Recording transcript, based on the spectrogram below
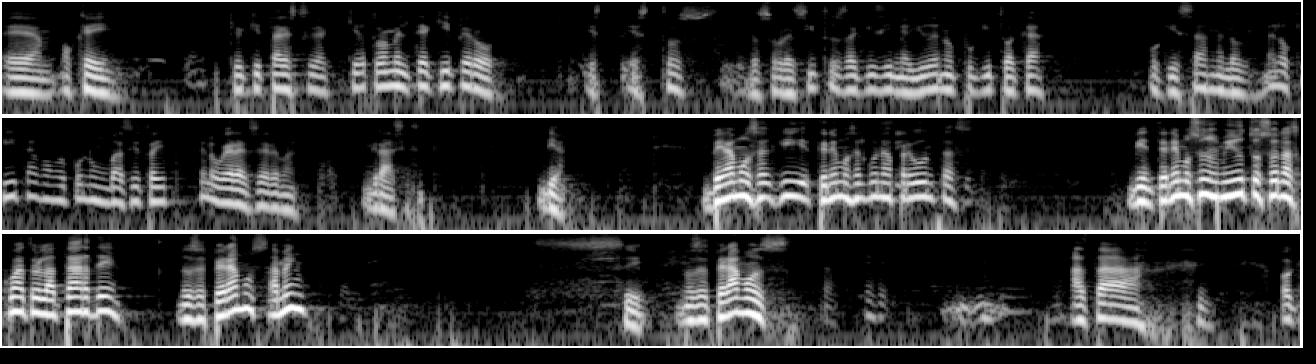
Eh, ok, quiero quitar esto, quiero tomarme el té aquí, pero estos, los sobrecitos aquí, si me ayudan un poquito acá, o quizás me lo, me lo quita, como me pone un vasito ahí, te lo voy a agradecer, hermano. Gracias. Bien. Veamos aquí, ¿tenemos algunas preguntas? Bien, tenemos unos minutos, son las 4 de la tarde. ¿Nos esperamos? Amén. Sí, nos esperamos hasta Ok,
